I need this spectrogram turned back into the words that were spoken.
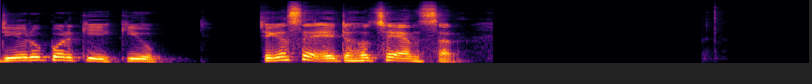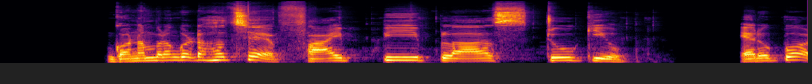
ডি এর উপর কি? কিউব ঠিক আছে? এটা হচ্ছে অ্যান্সার গ নম্বর অঙ্কটা হচ্ছে five p plus two cube এর উপর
